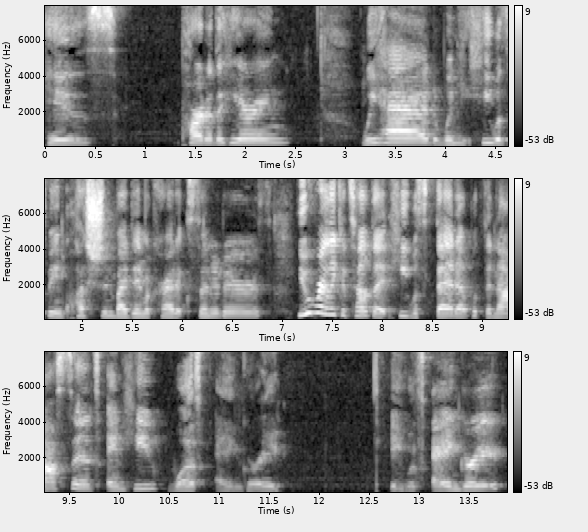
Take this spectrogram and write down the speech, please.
his part of the hearing we had when he was being questioned by Democratic senators. You really could tell that he was fed up with the nonsense and he was angry. He was angry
